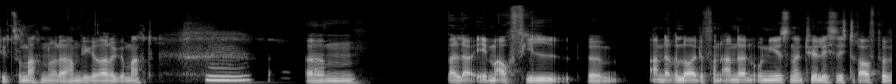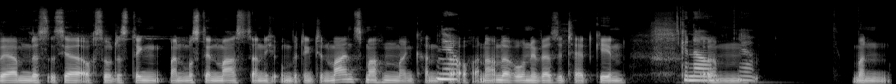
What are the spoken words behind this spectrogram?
die zu machen oder haben die gerade gemacht. Mhm. Ähm, weil da eben auch viel ähm, andere Leute von anderen Unis natürlich sich drauf bewerben. Das ist ja auch so das Ding, man muss den Master nicht unbedingt in Mainz machen, man kann ja. auch an eine andere Universität gehen. Genau, ähm, ja. Man,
